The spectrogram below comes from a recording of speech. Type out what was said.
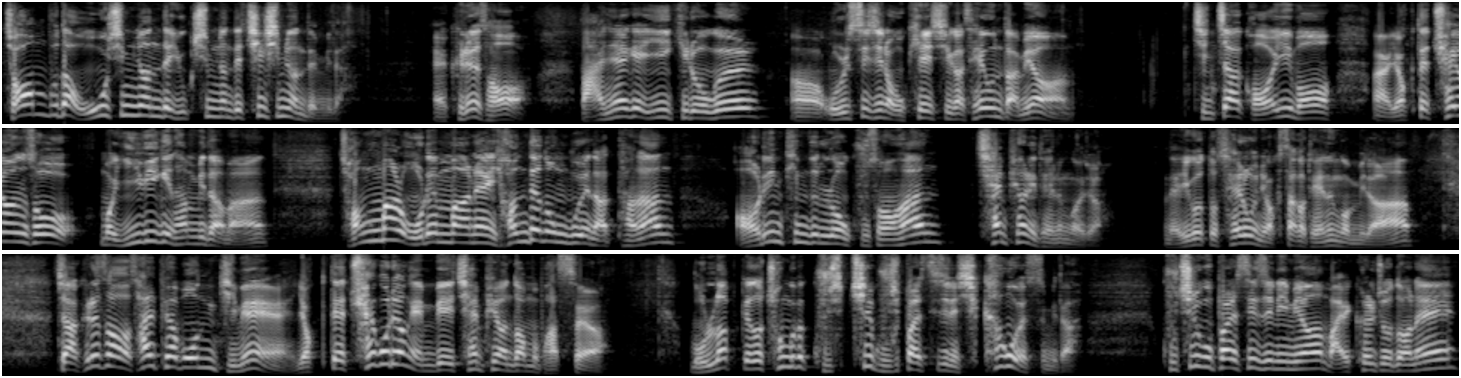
전부 다 50년대, 60년대, 70년대입니다. 그래서 만약에 이 기록을 어, 올 시즌에 OKC가 세운다면 진짜 거의 뭐 아, 역대 최연소 뭐 2위긴 합니다만 정말 오랜만에 현대농구에 나타난 어린 팀들로 구성한 챔피언이 되는 거죠. 네, 이것도 새로운 역사가 되는 겁니다. 자, 그래서 살펴본 김에 역대 최고령 NBA 챔피언도 한번 봤어요. 놀랍게도 1997, 98 시즌에 시카고였습니다. 97, 98 시즌이면 마이클 조던의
